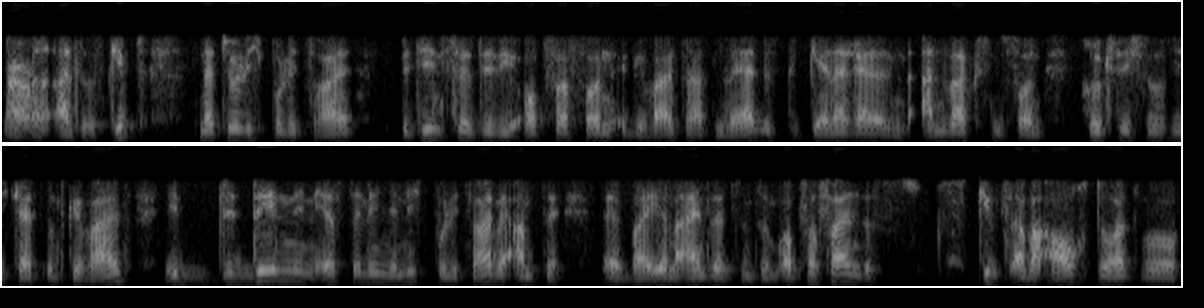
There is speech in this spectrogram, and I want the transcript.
Äh, also es gibt natürlich Polizei Bedienstete, die Opfer von Gewalttaten werden. Es gibt generell ein Anwachsen von Rücksichtslosigkeit und Gewalt, denen in erster Linie nicht Polizeibeamte äh, bei ihren Einsätzen zum Opfer fallen. Das gibt es aber auch dort, wo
